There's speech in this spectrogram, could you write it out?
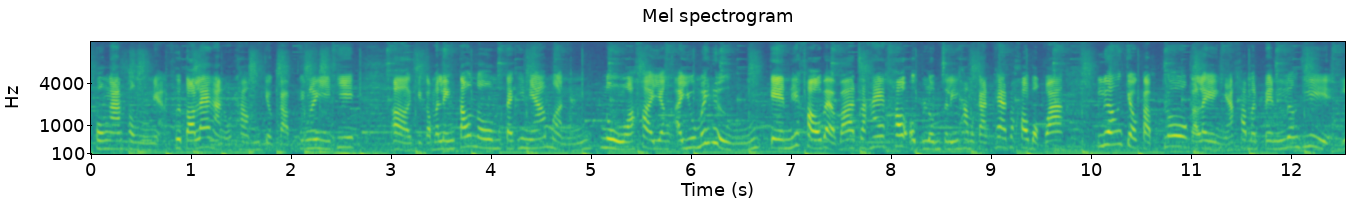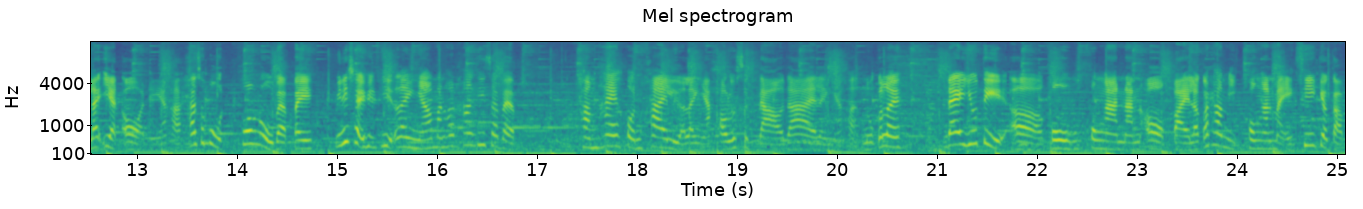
โครงงานของหนูเนี่ยคือตอนแรกอะหนูทำเกี่ยวกับเทคโนโลยีที่เกี่ยวกับมะเร็งเต้านม แต่ทีเนี้ยเหมือนหนูอะค่ะยังอายุไม่ถึงเกณฑ์ที่เขาแบบว่าจะให้เข้าอบรมจริยธรรมการแพทย์เพราะเขาบอกว่าเรื่องเกี่ยวกับโรคอะไรอย่างเงี้ยค่ะมันเป็นเรื่องที่ละเอียดอ่อนอย่างเงี้ยค่ะถ้าสมมติพวกหนูแบบไปวินิจฉัยผิดๆอะไรอย่างเงี้ยมันค่อนข้างที่จะแบบทำให้คนไข้หรืออะไรเงี้ยเขารู้สึกดาวได้อะไรเงี้ยค่ะหนูก็เลย ได้ยุติโครงงานนั้นออกไป แล้วก็ทำอีกโครงงานใหม่ที่เกี่ยวกับ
